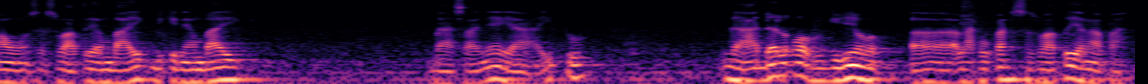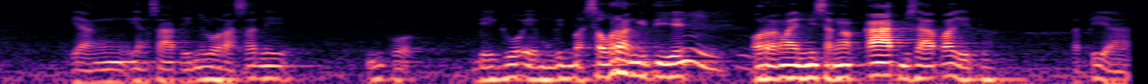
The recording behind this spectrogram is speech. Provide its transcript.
mau sesuatu yang baik bikin yang baik. Bahasanya ya itu. Nggak ada lo kok ruginya eh, lakukan sesuatu yang apa yang yang saat ini lo rasa nih ini kok bego ya mungkin bahasa orang gitu ya Hmm, orang lain bisa ngekat bisa apa gitu tapi ya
